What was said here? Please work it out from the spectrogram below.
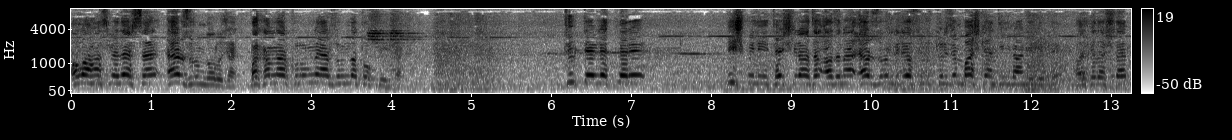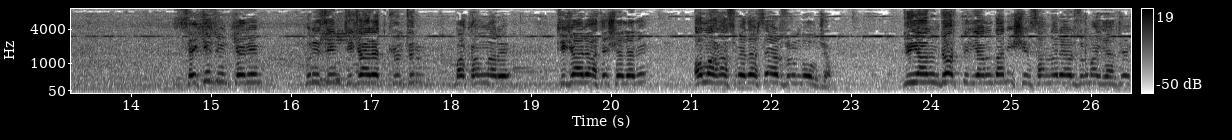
Allah nasip ederse Erzurum'da olacak. Bakanlar Kurulu'nu Erzurum'da toplayacak. Türk Devletleri İşbirliği Teşkilatı adına Erzurum biliyorsunuz turizm başkenti ilan edildi. Arkadaşlar 8 ülkenin turizm, ticaret, kültür bakanları, ticari ateşeleri Allah nasip ederse Erzurum'da olacak. Dünyanın dört bir yanından iş insanları Erzurum'a gelecek.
